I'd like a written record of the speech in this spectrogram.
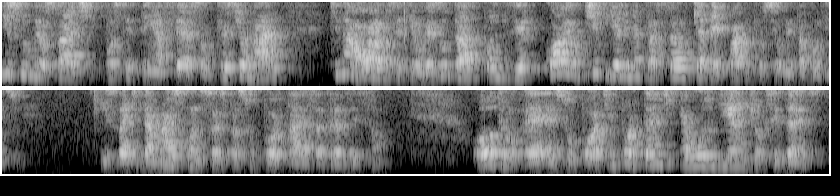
Isso no meu site você tem acesso ao questionário que na hora você tem o resultado pode dizer qual é o tipo de alimentação que é adequado para o seu metabolismo. Isso vai te dar mais condições para suportar essa transição. Outro é, é, suporte importante é o uso de antioxidantes.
